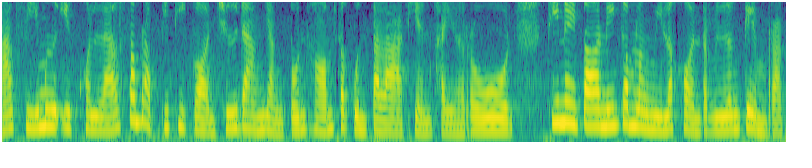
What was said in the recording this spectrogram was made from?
มากฝีมืออีกคนแล้วสำหรับพิธีกรชื่อดังอย่างต้นหอมสกุลตลาเทียนไพโรธที่ในตอนนี้กำลังมีละครเรื่องเกมรัก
